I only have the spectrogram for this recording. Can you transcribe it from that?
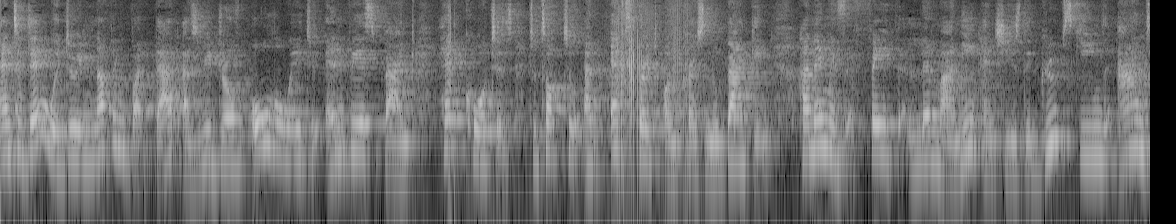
And today we're doing nothing but that as we drove all the way to NBS Bank headquarters to talk to an expert on personal banking. Her name is Faith Lemani and she's the group schemes and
